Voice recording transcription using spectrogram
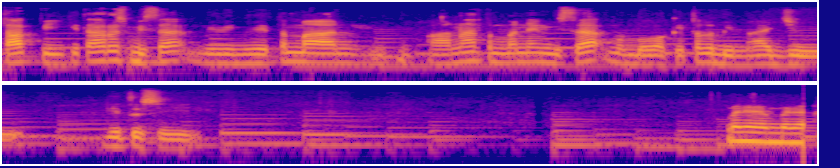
Tapi kita harus bisa milih-milih teman, mana teman yang bisa membawa kita lebih maju, gitu sih. Bener-bener.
